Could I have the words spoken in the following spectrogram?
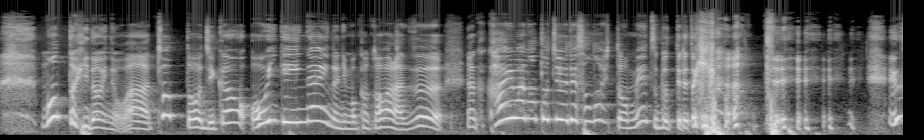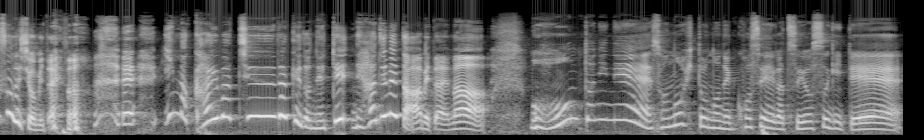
もっとひどいのはちょっと時間を置いていないのにもかかわらずなんか会話の途中でその人目つぶってる時があって。え嘘でしょ？みたいな。え今会話中だけど寝て寝始めた？みたいな。もう本当にねその人のね個性が強すぎて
